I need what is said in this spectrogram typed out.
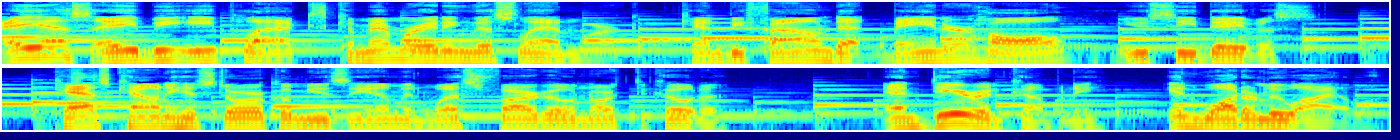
ASABE plaques commemorating this landmark can be found at Bainer Hall, UC Davis, Cass County Historical Museum in West Fargo, North Dakota, and Deere and Company in Waterloo, Iowa.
